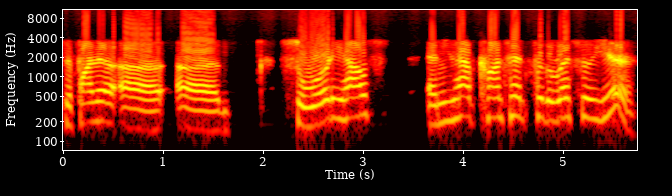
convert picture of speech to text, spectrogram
to find a, a, a sorority house, and you have content for the rest of the year.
